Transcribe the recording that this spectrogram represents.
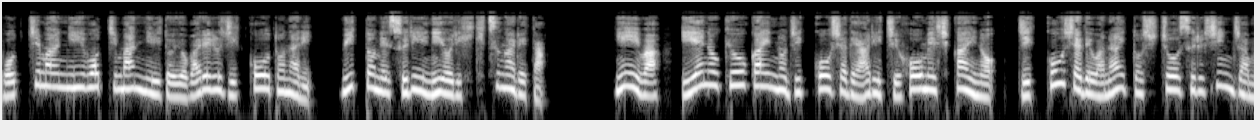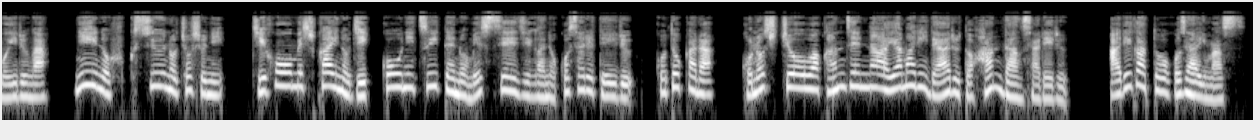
ウォッチマンニーウォッチマンニーと呼ばれる実行となり、ウィットネスリーにより引き継がれた。2位は家の教会の実行者であり地方飯会の実行者ではないと主張する信者もいるが、2位の複数の著書に地方飯会の実行についてのメッセージが残されていることから、この主張は完全な誤りであると判断される。ありがとうございます。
